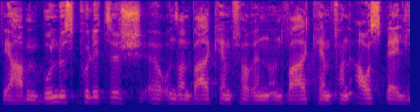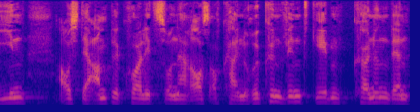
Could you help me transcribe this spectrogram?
Wir haben bundespolitisch äh, unseren Wahlkämpferinnen und Wahlkämpfern aus Berlin, aus der Ampelkoalition heraus auch keinen Rückenwind geben können, denn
